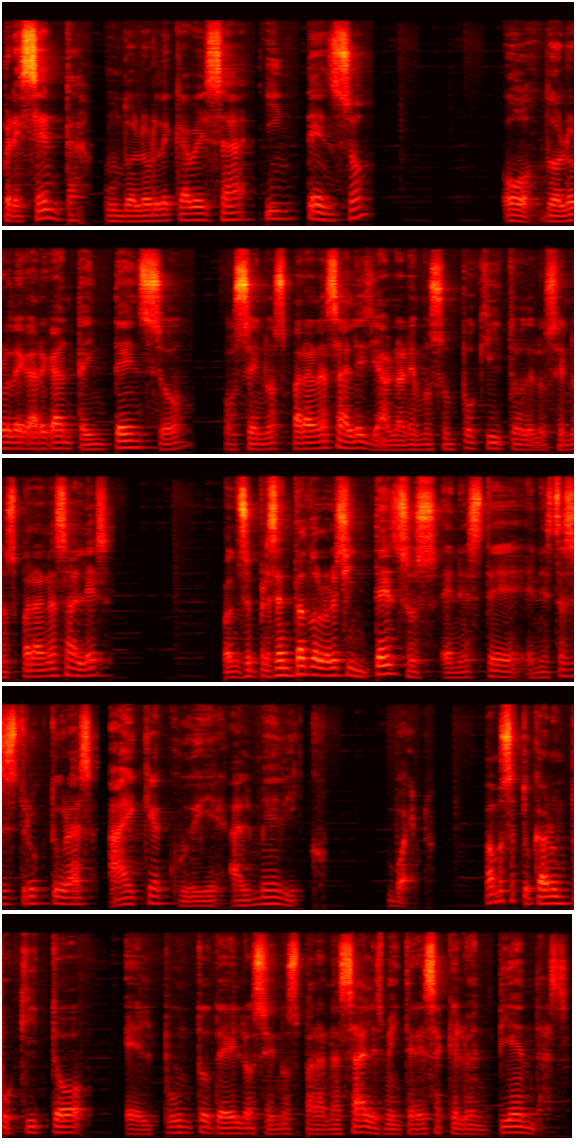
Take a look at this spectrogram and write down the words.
presenta un dolor de cabeza intenso o dolor de garganta intenso o senos paranasales, ya hablaremos un poquito de los senos paranasales, cuando se presentan dolores intensos en, este, en estas estructuras hay que acudir al médico. Bueno, vamos a tocar un poquito el punto de los senos paranasales, me interesa que lo entiendas.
